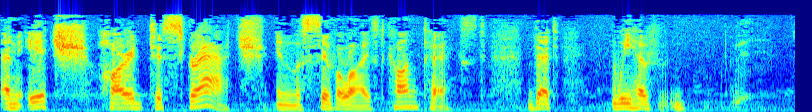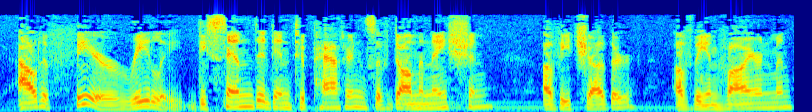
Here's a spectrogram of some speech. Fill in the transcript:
an itch hard to scratch in the civilized context, that we have, out of fear, really, descended into patterns of domination of each other, of the environment,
